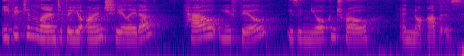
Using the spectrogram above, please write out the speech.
If you can learn to be your own cheerleader, how you feel is in your control and not others.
